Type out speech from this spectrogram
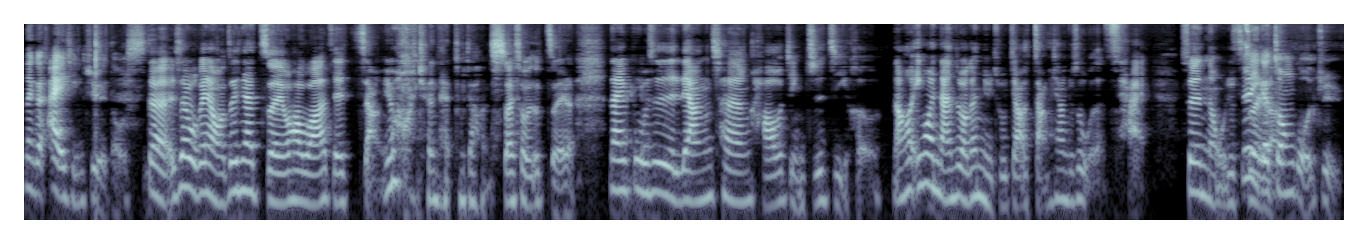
那个爱情剧也都是。对，所以我跟你讲，我最近在追，我我要直接讲，因为我觉得男主角很帅，所以我就追了。那一部是《良辰好景知几何》，然后因为男主角跟女主角长相就是我的菜。所以呢，我就是一个中国剧，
